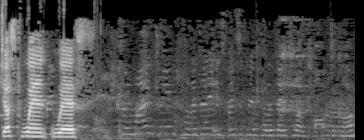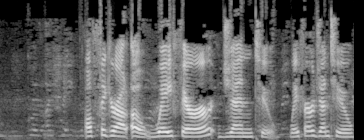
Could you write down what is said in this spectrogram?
Just went with... I'll figure out, oh, Wayfarer Gen 2. Wayfarer Gen 2.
